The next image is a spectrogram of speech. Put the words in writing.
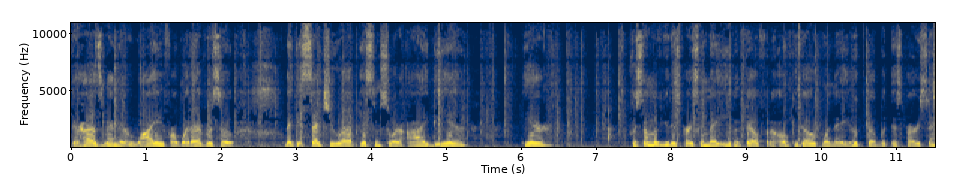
their husband, their wife, or whatever, so they could set you up, get some sort of idea here. For some of you, this person may even fail for the okey doke when they hooked up with this person.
